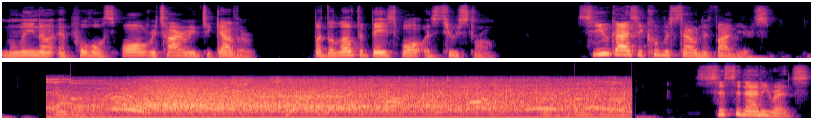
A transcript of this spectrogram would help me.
Molina, and Pujols all retiring together, but the love of baseball is too strong. See you guys in Cooperstown in five years. Cincinnati Reds.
